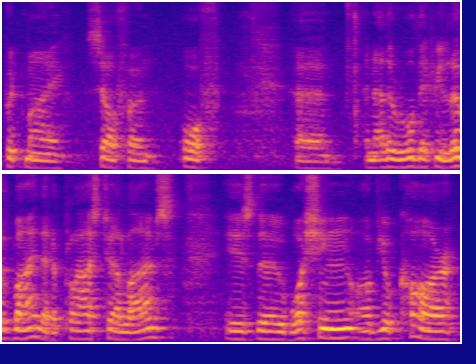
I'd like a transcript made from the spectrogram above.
put my cell phone off. Uh, another rule that we live by that applies to our lives is the washing of your car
